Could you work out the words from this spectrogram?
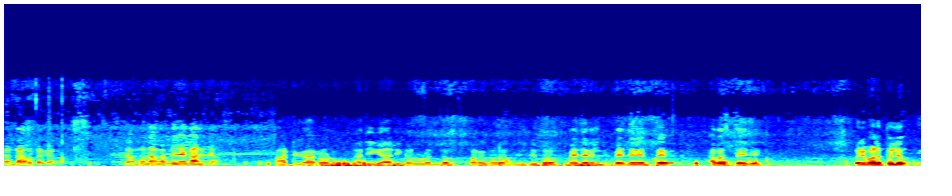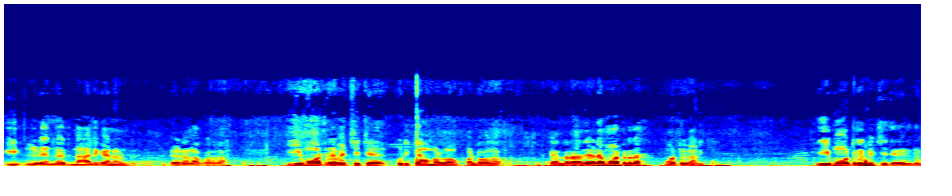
രണ്ടാമത്തെ കനം. മൂന്നാമത്തെ ഞാൻ കാണിക്കാം. നാട്ടുകാരോടും അധികാരികളോടും എല്ലാം പറയുന്നതാണ്. ഇതിപ്പോ ബദൽ ബദലത്തെ അവസ്ഥയിൽ ഒരു വെളുപ്പിൽ ഈ ഈട് തന്നെ ഒരു നാല് കനമുണ്ട്. ഇവിടെ നോക്കാം ഈ മോട്ടർ വെച്ചിട്ട് കുടിക്കാൻ വെള്ളം കൊണ്ടുപോകുന്ന കിണറാണ് അതേടെ മോട്ടർ ഇതാ മോട്ടർ കാണിക്കും. ഈ മോട്ടർ വെച്ചിട്ട് ഇവിടുന്ന്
